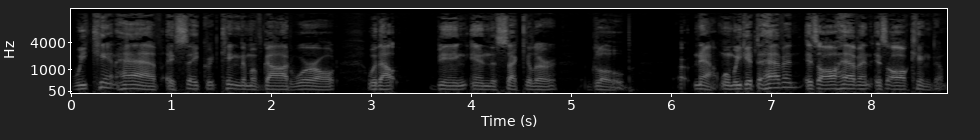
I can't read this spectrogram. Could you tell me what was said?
We can't have a sacred kingdom of God world without being in the secular globe. Now, when we get to heaven, it's all heaven, it's all kingdom.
